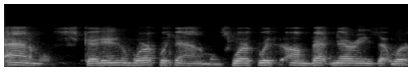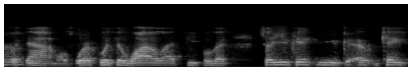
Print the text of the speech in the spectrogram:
animals. Get in and work with animals. Work with um, veterinarians that work mm-hmm. with animals. Work with the wildlife people that. So you can you okay.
